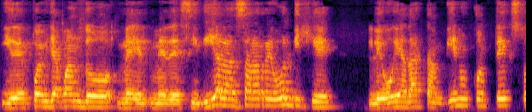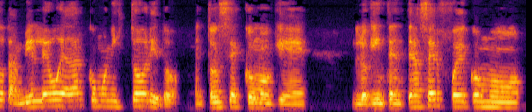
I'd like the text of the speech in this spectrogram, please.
Y después ya cuando me, me decidí a lanzar a Revolt dije, le voy a dar también un contexto, también le voy a dar como una historia y todo. Entonces como que lo que intenté hacer fue como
